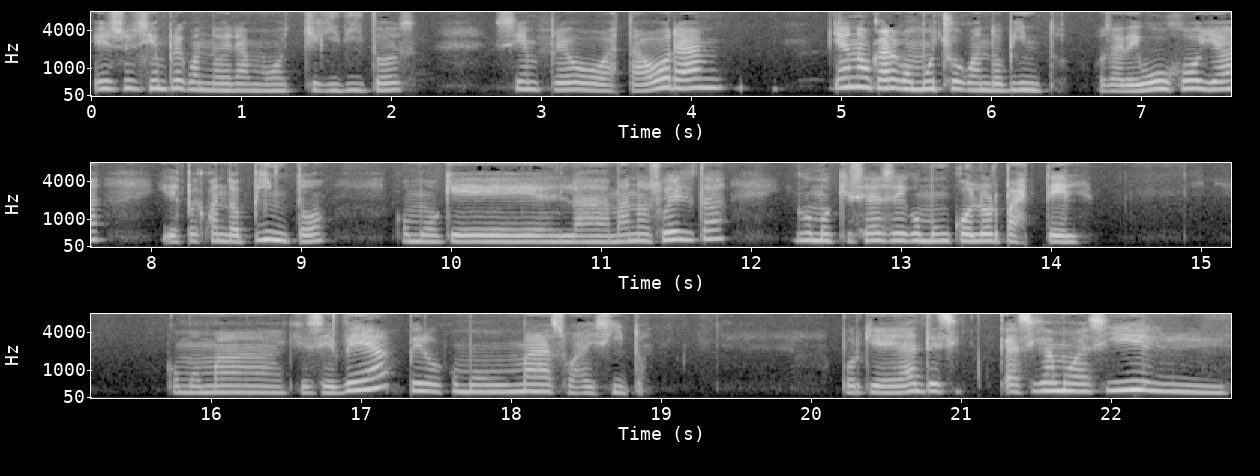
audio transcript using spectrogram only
Eso siempre cuando éramos chiquititos, siempre o hasta ahora, ya no cargo mucho cuando pinto. O sea, dibujo ya y después cuando pinto, como que la mano suelta y como que se hace como un color pastel como más que se vea, pero como más suavecito. Porque antes hacíamos así, el,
